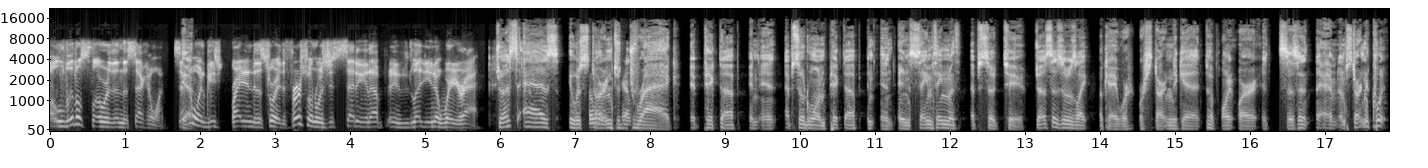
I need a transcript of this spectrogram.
a little slower than the second one. Second Yeah. one gets you right into the story. The first one was just setting it up and letting you know where you're at. just as it was oh, starting to yeah. drag, it picked up and, and episode one picked up and, and, and same thing with episode two. Just as it was like, okay, we're, we're starting to get to a point where it isn't, I'm, starting to quit.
